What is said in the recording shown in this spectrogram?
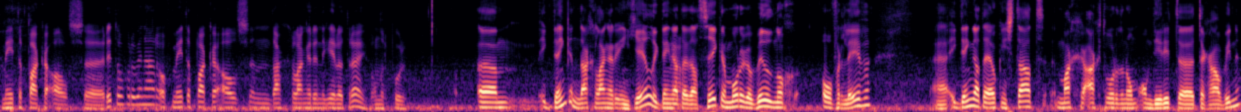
Mee te pakken als uh, ritoverwinnaar of mee te pakken als een dag langer in de gele trui van der Poel? Um, ik denk een dag langer in geel. Ik denk ja. dat hij dat zeker morgen wil nog overleven. Uh, ik denk dat hij ook in staat mag geacht worden om, om die rit uh, te gaan winnen.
